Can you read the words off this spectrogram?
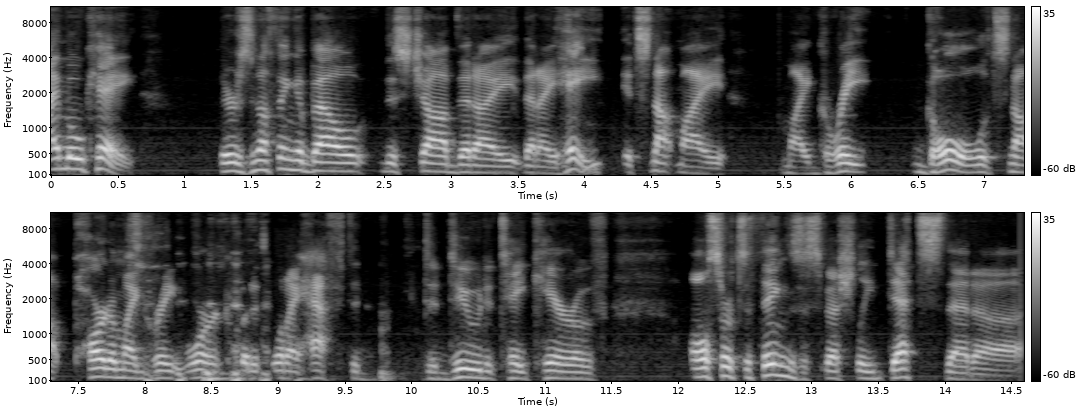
I'm okay. There's nothing about this job that I that I hate. It's not my my great goal. It's not part of my great work, but it's what I have to to do to take care of all sorts of things, especially debts that uh,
